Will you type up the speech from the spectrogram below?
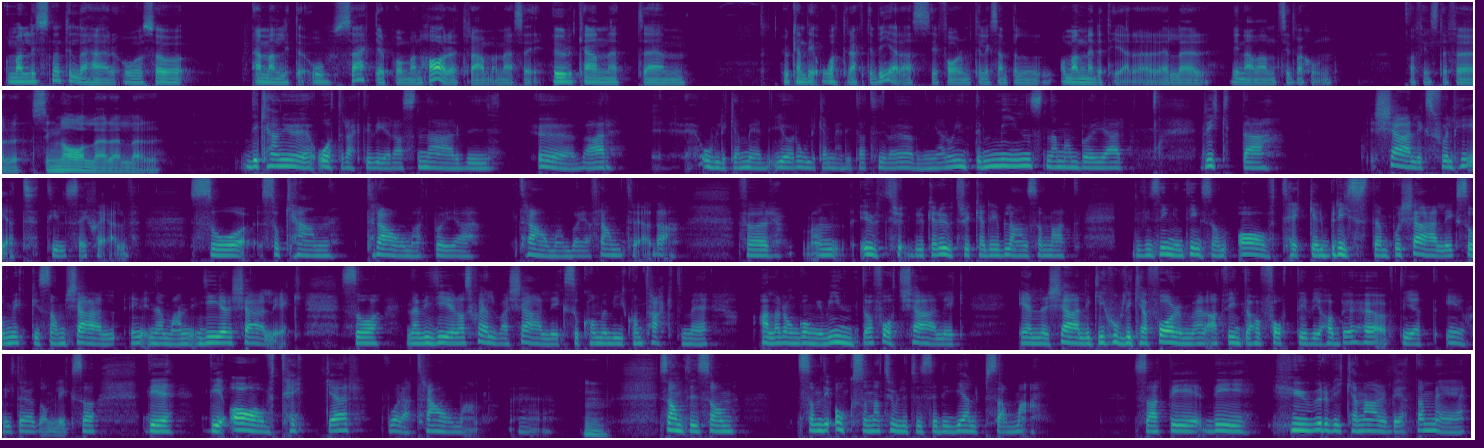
Om man lyssnar till det här och så är man lite osäker på om man har ett trauma med sig. Hur kan, ett, um, hur kan det återaktiveras i form till exempel om man mediterar eller vid en annan situation? Vad finns det för signaler eller? Det kan ju återaktiveras när vi övar olika med, gör olika meditativa övningar och inte minst när man börjar rikta kärleksfullhet till sig själv så, så kan traumat börja, trauman börja framträda. För man uttry brukar uttrycka det ibland som att det finns ingenting som avtäcker bristen på kärlek så mycket som kärl när man ger kärlek. Så när vi ger oss själva kärlek så kommer vi i kontakt med alla de gånger vi inte har fått kärlek eller kärlek i olika former, att vi inte har fått det vi har behövt i ett enskilt ögonblick. Så det, det avtäcker våra trauman. Eh, mm. Samtidigt som, som det också naturligtvis är det hjälpsamma. Så att det, det är hur vi kan arbeta med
